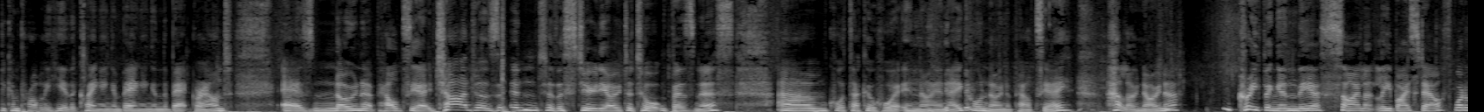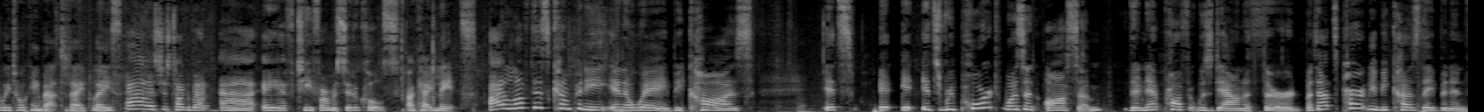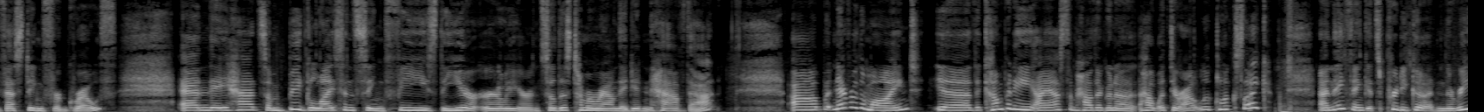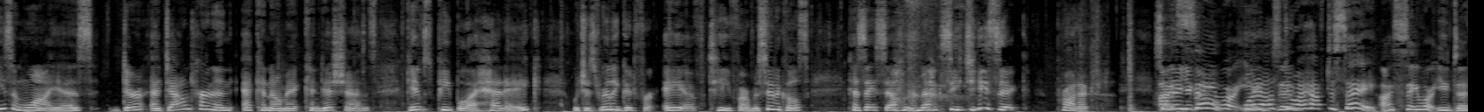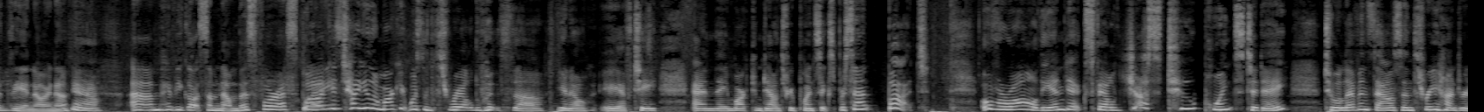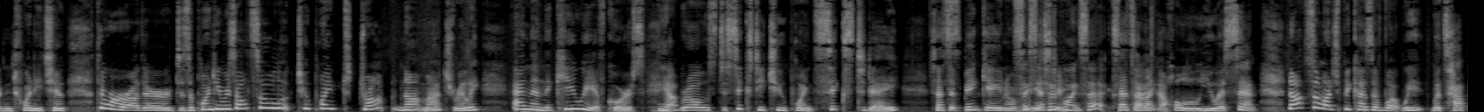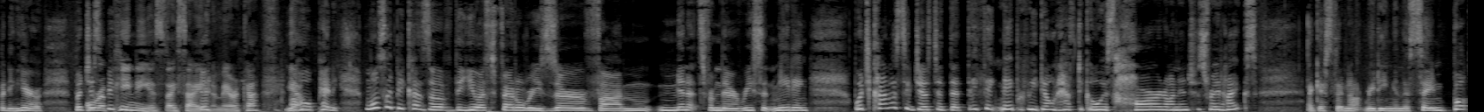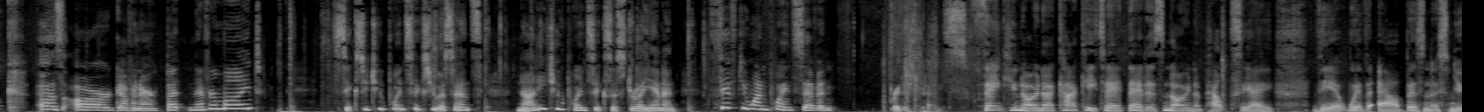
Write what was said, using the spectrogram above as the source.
You can probably hear the clanging and banging in the background as Nona Pelletier charges into the studio to talk business. Um, ko taku hoa e nai ko Nona Pelletier. Hello, Nona. Creeping in there silently by stealth. What are we talking about today, please? Uh, let's just talk about uh, AFT Pharmaceuticals. Okay, let's. I love this company in a way because its it, it, its report wasn't awesome their net profit was down a third, but that's partly because they've been investing for growth and they had some big licensing fees the year earlier. And so this time around, they didn't have that. Uh, but never the mind, uh, the company, I asked them how they're to, how, what their outlook looks like. And they think it's pretty good. And the reason why is a downturn in economic conditions gives people a headache, which is really good for AFT pharmaceuticals because they sell the Maxigesic product. So I there you go. What, what else did. do I have to say? I see what you did there, Nona. Yeah. Um, have you got some numbers for us, please? Well, I can tell you the market wasn't thrilled with, uh, you know, AFT, and they marked him down 3.6%. But overall, the index fell just two points today to 11,322. There were other disappointing results. So, look, two point drop, not much really. And then the Kiwi, of course, yeah. rose to 62.6 today. So that's a big gain over 62. yesterday. 62.6. That's okay. like a whole U.S. cent. Not so much because of what we what's happening here, but just or a be- penny, as they say in America. Yeah. a whole penny. Mostly because of the U.S. Federal Reserve um, minutes from their recent meeting, which kind of suggested that they think maybe we don't have to go as hard on interest rate hikes. I guess they're not reading in the same book as our governor, but never mind. 62.6 US cents, 92.6 Australian, and 51.7 British pence. Thank you, Nona. Ka kite. That is Nona Pelletier there with our business news.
